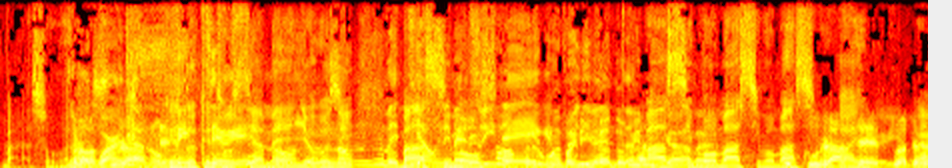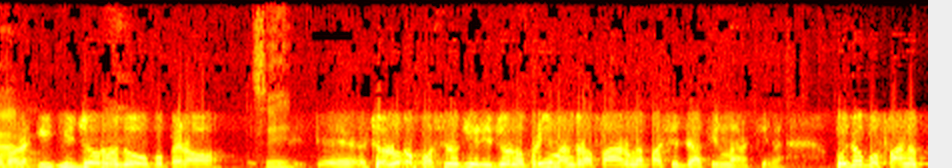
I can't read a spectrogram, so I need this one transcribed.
Beh, insomma, No, no, guarda, non credo che tu mettere- stia non- meglio così. non mettiamo Massimo, domenicale. Massimo, Massimo, Massimo, Scusate, vai. scusate una cosa, il, il giorno dopo però, Sì. eh, cioè loro possono dire il giorno prima andrò a fare una passeggiata in macchina, poi dopo fanno,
